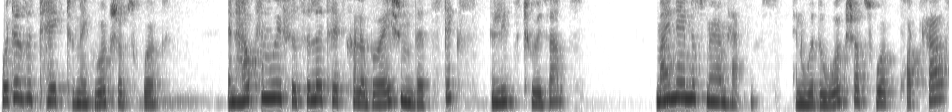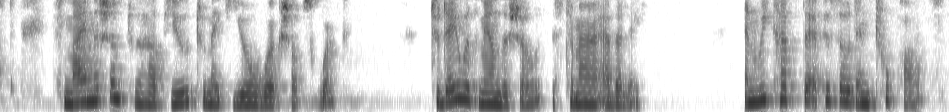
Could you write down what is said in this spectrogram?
What does it take to make workshops work? And how can we facilitate collaboration that sticks and leads to results? My name is Myriam Hadnes, and with the Workshops Work podcast, it's my mission to help you to make your workshops work. Today with me on the show is Tamara Eberle. And we cut the episode in two parts,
